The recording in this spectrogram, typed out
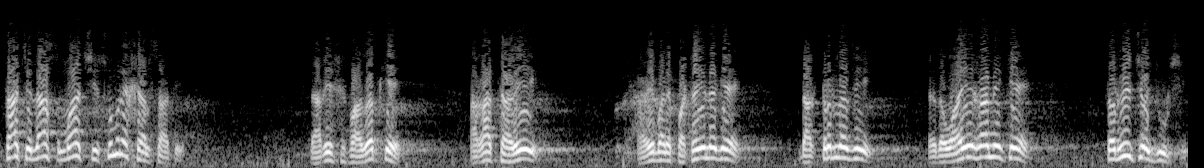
ستا چې لاس مات شي څومره خیال ساتي دا غي حفاظت کې هغه تړي هغه باندې پټي لګي ډاکټر لذي د وایي غمې کې تر دې چې جوړ شي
